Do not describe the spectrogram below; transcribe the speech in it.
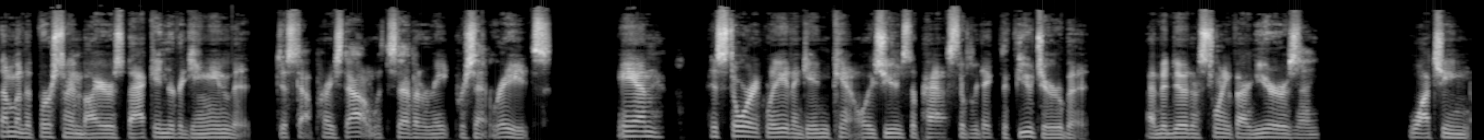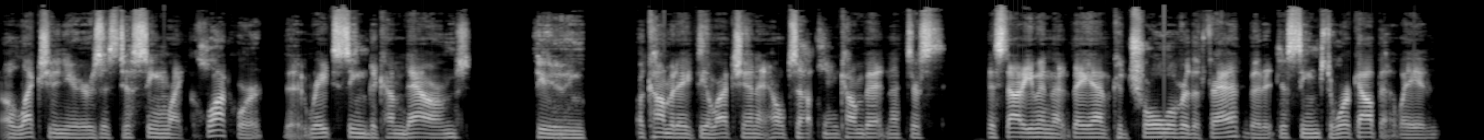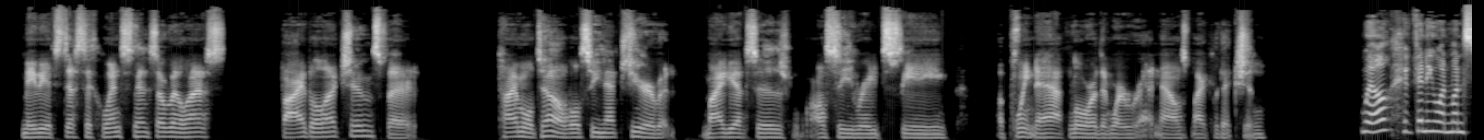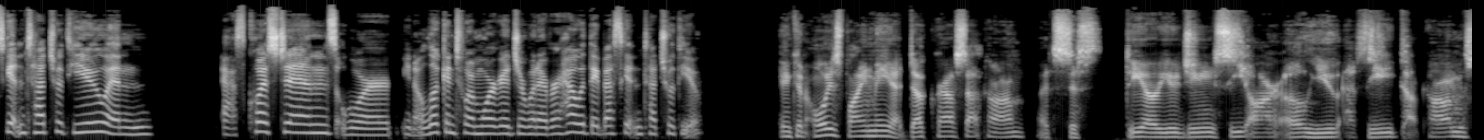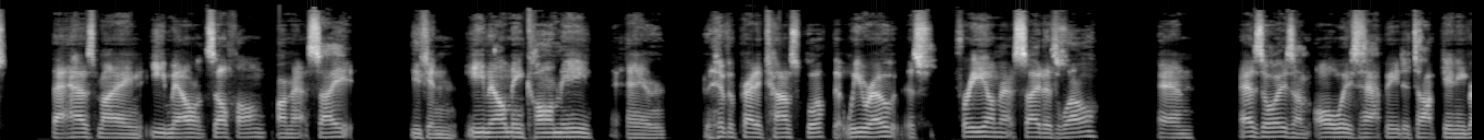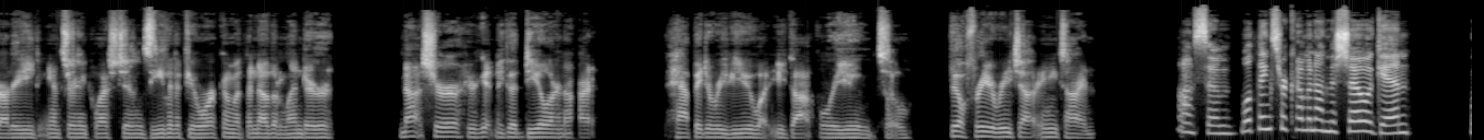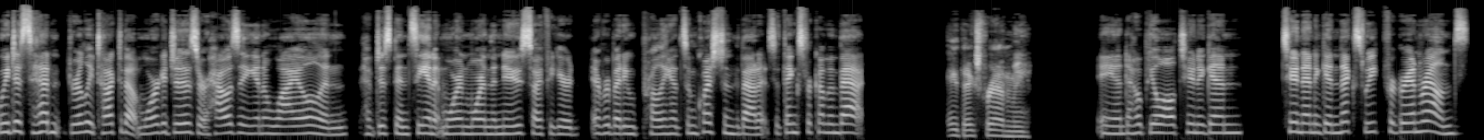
some of the first time buyers back into the game that just got priced out with seven or 8% rates. And historically, and again, you can't always use the past to predict the future, but I've been doing this 25 years and watching election years, it's just seemed like clockwork that rates seem to come down to accommodate the election. It helps out the incumbent. And that's just it's not even that they have control over the Fed, but it just seems to work out that way. And maybe it's just a coincidence over the last five elections, but time will tell. We'll see next year. But my guess is I'll see rates be a point and a half lower than where we're at now is my prediction. Well, if anyone wants to get in touch with you and ask questions or, you know, look into a mortgage or whatever, how would they best get in touch with you? You can always find me at dougcrouse.com. That's just D-O-U-G-C-R-O-U-S-E.com. That has my email and cell phone on that site. You can email me, call me, and the Hippocratic House book that we wrote is free on that site as well. And as always, I'm always happy to talk to anybody, to answer any questions, even if you're working with another lender. Not sure if you're getting a good deal or not. Happy to review what you got for you. So feel free to reach out anytime. Awesome. Well, thanks for coming on the show again. We just hadn't really talked about mortgages or housing in a while and have just been seeing it more and more in the news. So I figured everybody probably had some questions about it. So thanks for coming back. Hey, thanks for having me. And I hope you'll all tune again Tune in again next week for Grand Rounds.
